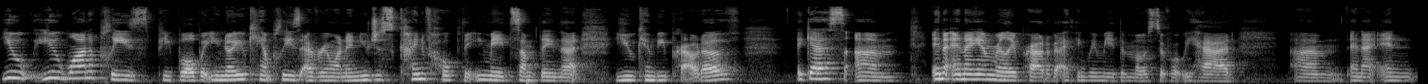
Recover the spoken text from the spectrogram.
you you want to please people, but you know you can't please everyone and you just kind of hope that you made something that you can be proud of. I guess. Um and and I am really proud of it. I think we made the most of what we had. Um, and I, and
